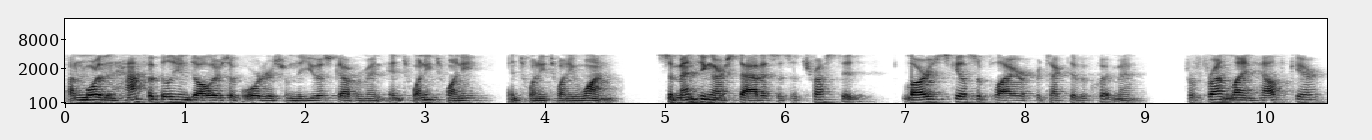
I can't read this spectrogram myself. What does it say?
on more than half a billion dollars of orders from the U.S. government in 2020 and 2021, cementing our status as a trusted, large-scale supplier of protective equipment for frontline healthcare,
